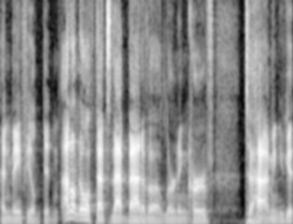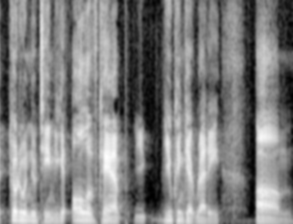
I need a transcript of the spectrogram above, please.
and Mayfield didn't. I don't know if that's that bad of a learning curve to have. I mean, you get go to a new team, you get all of camp, you you can get ready. Um,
